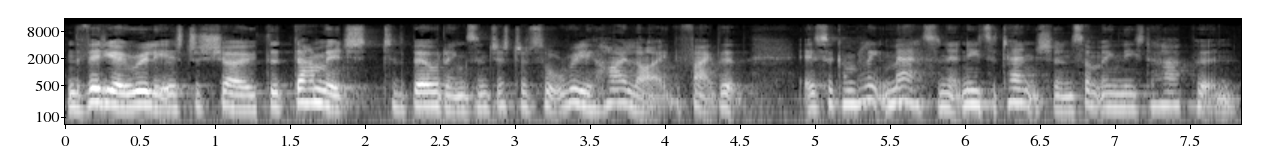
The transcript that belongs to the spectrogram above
And the video really is to show the damage to the buildings and just to sort of really highlight the fact that it's a complete mess and it needs attention. Something needs to happen.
